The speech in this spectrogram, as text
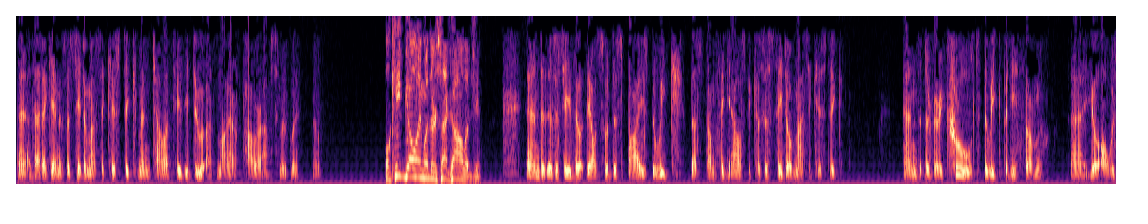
Uh, that again is a sadomasochistic mentality. They do admire power, absolutely. Yeah. Well, keep going with their psychology. And as I say, they- also despise the weak. That's something else because they're sadomasochistic, and they're very cruel to the weak beneath them. Uh, you'll always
